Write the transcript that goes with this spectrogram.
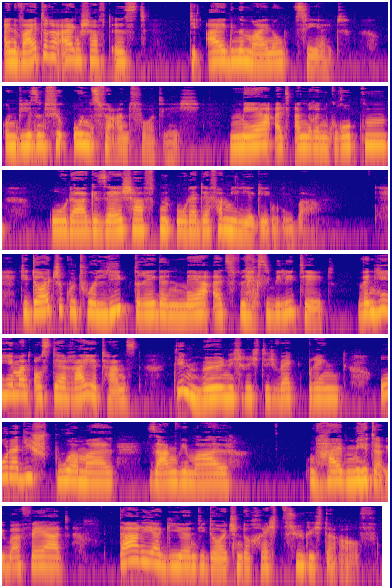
Eine weitere Eigenschaft ist, die eigene Meinung zählt. Und wir sind für uns verantwortlich. Mehr als anderen Gruppen oder Gesellschaften oder der Familie gegenüber. Die deutsche Kultur liebt Regeln mehr als Flexibilität. Wenn hier jemand aus der Reihe tanzt, den Müll nicht richtig wegbringt oder die Spur mal, sagen wir mal, einen halben Meter überfährt, da reagieren die Deutschen doch recht zügig darauf.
